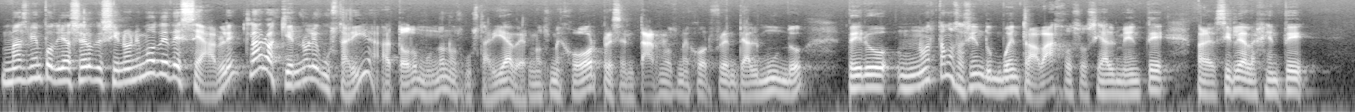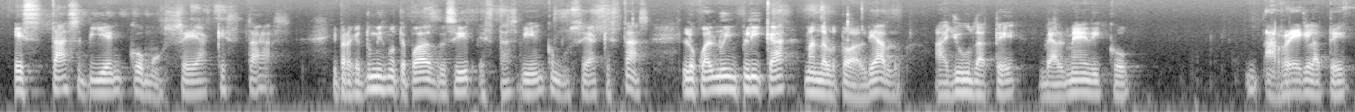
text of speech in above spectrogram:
Más bien podría ser de sinónimo de deseable. Claro, a quien no le gustaría. A todo mundo nos gustaría vernos mejor, presentarnos mejor frente al mundo, pero no estamos haciendo un buen trabajo socialmente para decirle a la gente, estás bien como sea que estás. Y para que tú mismo te puedas decir, estás bien como sea que estás. Lo cual no implica, mándalo todo al diablo. Ayúdate, ve al médico, arréglate.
